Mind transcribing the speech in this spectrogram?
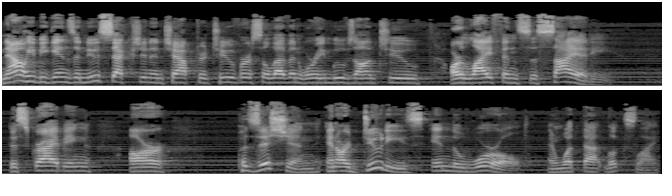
Now he begins a new section in chapter 2, verse 11, where he moves on to our life in society, describing our position and our duties in the world and what that looks like.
